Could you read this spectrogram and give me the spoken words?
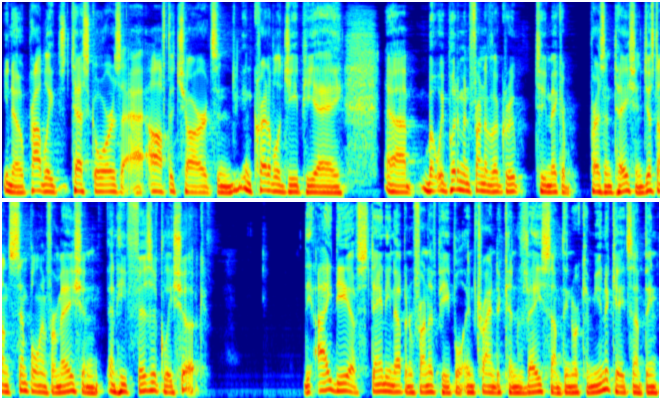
you know, probably test scores off the charts and incredible GPA. Uh, but we put him in front of a group to make a presentation just on simple information, and he physically shook. The idea of standing up in front of people and trying to convey something or communicate something,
